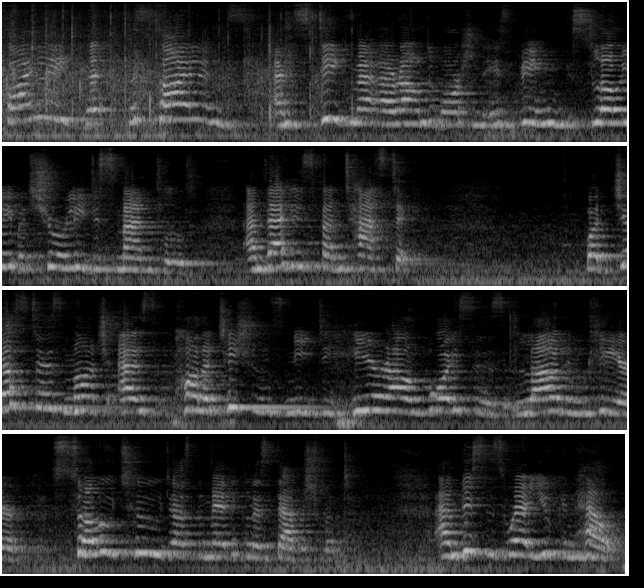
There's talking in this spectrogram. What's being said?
Finally, the, the silence and stigma around abortion is being slowly but surely dismantled. And that is fantastic. But just as much as politicians need to hear our voices loud and clear, so too does the medical establishment. And this is where you can help.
